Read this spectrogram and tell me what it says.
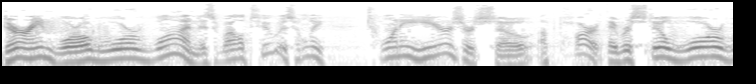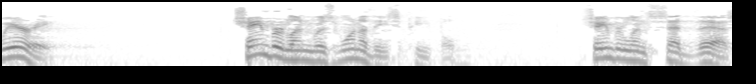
during World War I as well, too. It was only 20 years or so apart. They were still war weary. Chamberlain was one of these people. Chamberlain said this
